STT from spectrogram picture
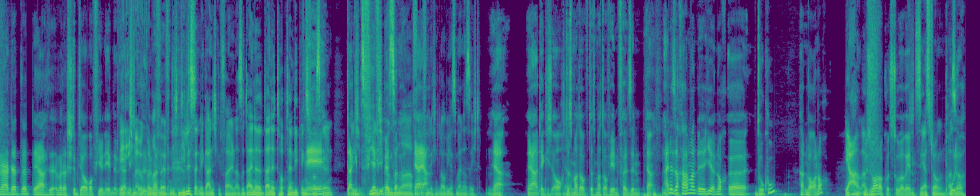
Ja, das, das, ja, aber das stimmt ja auch auf vielen Ebenen. Werde ich nicht. mal Also, irgendwann mal veröffentlichen. Die Liste hat mir gar nicht gefallen. Also deine, deine Top 10 Lieblingsfloskeln. Nee, da ich- gibt's viel, viel irgendwann bessere. mal Ja, ja. veröffentlichen, glaube ich, aus meiner Sicht. Mhm. Ja, ja, denke ich auch. Das, macht auf, das macht auf jeden Fall Sinn. Ja. Eine Sache haben wir äh, hier noch, äh, Doku hatten wir auch noch. Ja, Müssen wir auch noch kurz drüber reden. sehr strong. Bruder. Also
